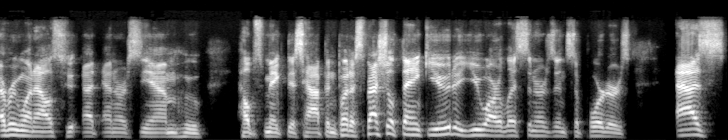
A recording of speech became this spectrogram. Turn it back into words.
everyone else who, at NRCM who helps make this happen. But a special thank you to you, our listeners and supporters. As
